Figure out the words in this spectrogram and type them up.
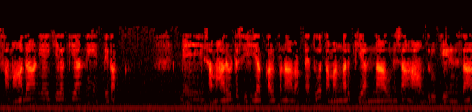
සමාදානියයි කියලා කියන්නේ දෙකක්. මේ සමහර විට සිහියක් කල්පනාවක් නැතුව Taman අර කියන්නා වූ නිසා ආඳුරු කියන නිසා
